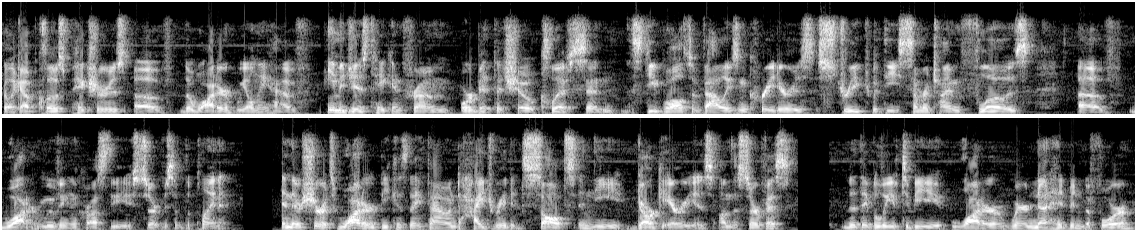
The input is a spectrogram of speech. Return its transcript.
like up close pictures of the water. We only have images taken from orbit that show cliffs and steep walls of valleys and craters streaked with the summertime flows of water moving across the surface of the planet and they're sure it's water because they found hydrated salts in the dark areas on the surface that they believe to be water where none had been before.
